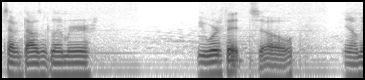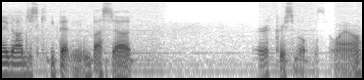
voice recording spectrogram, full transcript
seven thousand glimmer be worth it. So, you know, maybe I'll just keep it and bust out for Crucible once in a while.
